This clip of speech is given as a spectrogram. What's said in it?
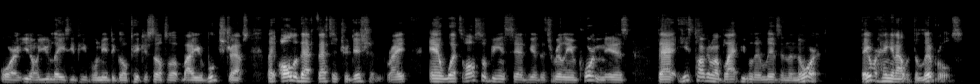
Or you know, you lazy people need to go pick yourselves up by your bootstraps. Like all of that, that's a tradition, right? And what's also being said here that's really important is that he's talking about black people that lived in the North. They were hanging out with the liberals.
